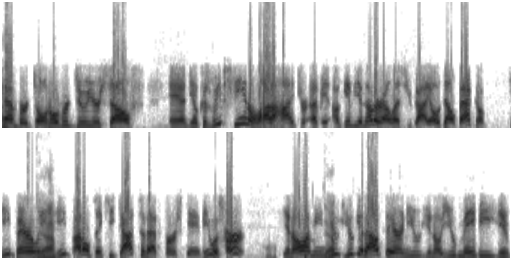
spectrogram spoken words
September. Don't overdo yourself. And, you know, because we've seen a lot of high, I mean, I'll give you another LSU guy, Odell Beckham. He barely, Yeah. he, I don't think he got to that first game. He was hurt. You know, I mean, Yep. you you get out there and you you know you maybe you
